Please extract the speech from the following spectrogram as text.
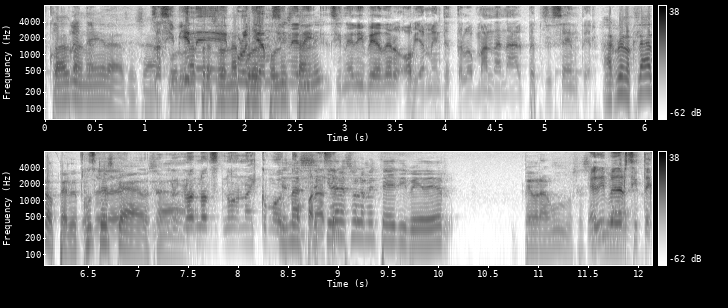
todas completa. maneras, o sea, o sea, si por viene una persona, Pearl por Jam Paul sin. Eddie, sin Eddie Vedder, obviamente te lo mandan al Pepsi Center. Ah, bueno, claro, pero el punto O sea, es que, o sea, no, no, no, hay como es más, si quedara solamente Eddie Vedder, peor aún. O sea, Eddie sería- Vedder sí te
